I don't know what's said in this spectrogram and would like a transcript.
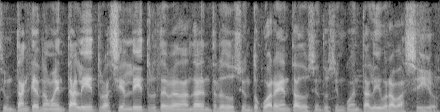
si un tanque de 90 litros a 100 litros debe andar entre 240 a 250 libras vacío,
